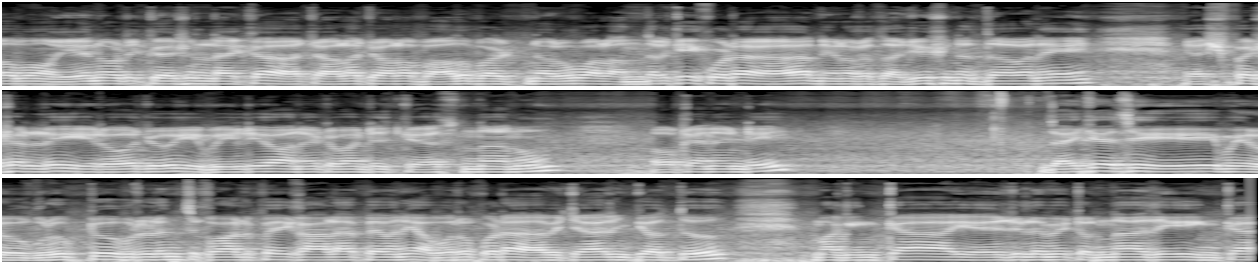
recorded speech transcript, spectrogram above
పాపం ఏ నోటిఫికేషన్ లేక చాలా చాలా బాధపడుతున్నారు. వాళ్ళందరికీ కూడా నేను ఒక సజెషన్ ఇద్దామని ఎస్పెషల్లీ ఈరోజు ఈ వీడియో అనేటువంటిది చేస్తున్నాను. ఓకేనండి? దయచేసి మీరు గ్రూప్ టూ ప్రిలిమ్స్ క్వాలిఫై కాలేకపోయామని ఎవరు కూడా విచారించవద్దు మాకు ఇంకా ఏజ్ లిమిట్ ఉన్నది. ఇంకా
